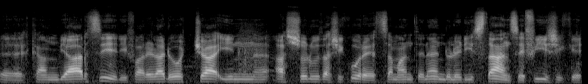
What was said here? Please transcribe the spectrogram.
eh, cambiarsi, di fare la doccia in assoluta sicurezza, mantenendo le distanze fisiche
